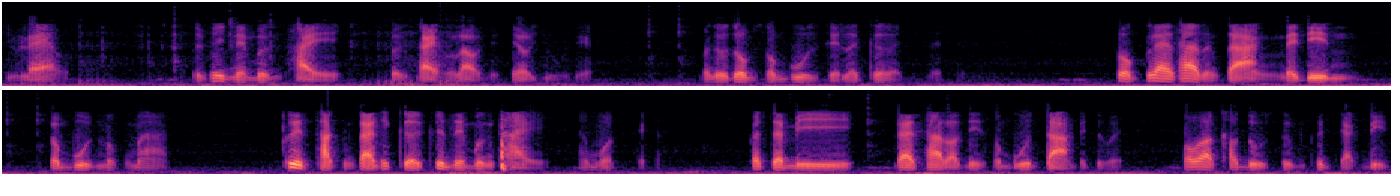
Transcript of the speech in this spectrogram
อยู่แล้วโดยเฉพาะในเมืองไทยเมืองไทยของเราเนี่ยที่เราอยู่เนี่ย มันอุดมสมบูรณ์เสียเหลือเกินพวกแร่ธาตุต่างๆ ในดินสมบูรณ์มากๆพืชผักต่างๆที่เกิดขึ้นในเมืองไทยทั้งหมดนะครับ ก็จะมีแร่ธาตุเหล่านี้สมบูรณ์ตามไปด้วย เพราะว่าเขาดูดซึมขึ้นจากดิน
